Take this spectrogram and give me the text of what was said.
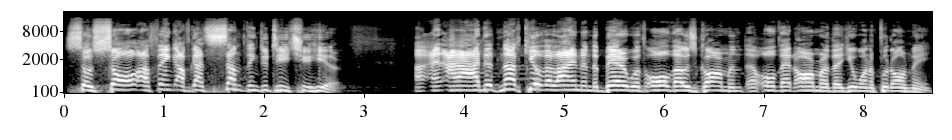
So, Saul, I think I've got something to teach you here. Uh, and I did not kill the lion and the bear with all those garment, uh, all that armor that you want to put on me.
